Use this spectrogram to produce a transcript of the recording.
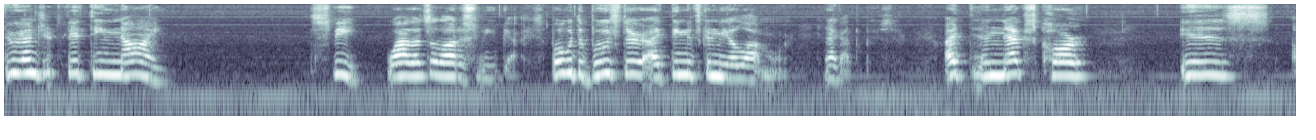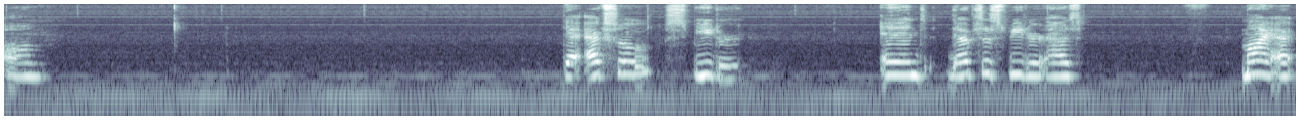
359 speed. Wow, that's a lot of speed, guys. But with the booster, I think it's gonna be a lot more. And I got the booster. I the next car is um. The Exo Speeder and the Exo Speeder has my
